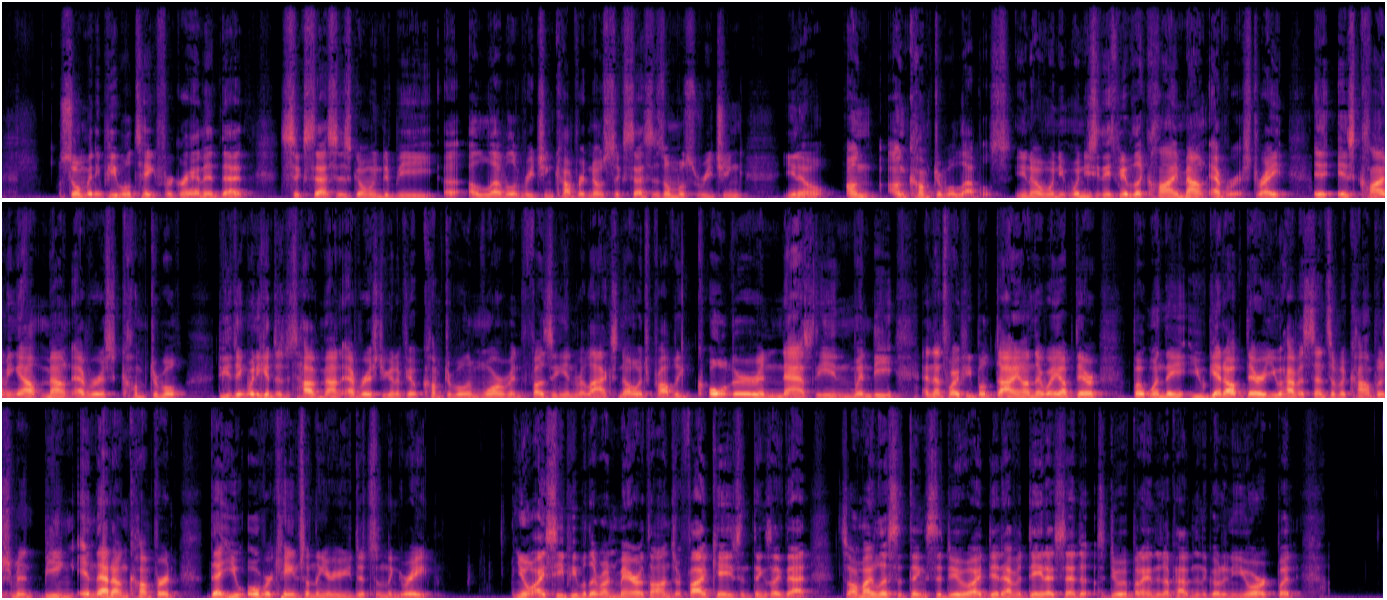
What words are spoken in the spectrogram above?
So many people take for granted that success is going to be a, a level of reaching comfort. No, success is almost reaching, you know, un- uncomfortable levels. You know, when you when you see these people that climb Mount Everest, right? Is climbing out Mount Everest comfortable? Do you think when you get to the top of Mount Everest, you're going to feel comfortable and warm and fuzzy and relaxed? No, it's probably colder and nasty and windy, and that's why people die on their way up there. But when they you get up there, you have a sense of accomplishment being in that uncomfort that you overcame something or you did something great you know, I see people that run marathons or 5Ks and things like that. It's on my list of things to do. I did have a date I said to do it, but I ended up having to go to New York. But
